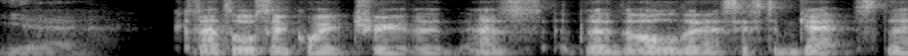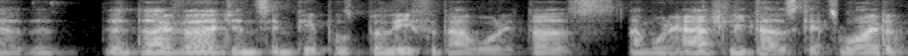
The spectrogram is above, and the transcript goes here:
yeah Because that's also quite true that as the, the older a system gets, the, the, the divergence in people's belief about what it does and what it actually does gets wider.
